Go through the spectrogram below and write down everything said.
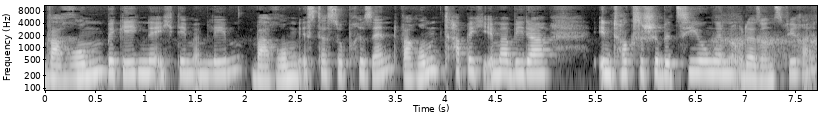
Warum begegne ich dem im Leben? Warum ist das so präsent? Warum tappe ich immer wieder in toxische Beziehungen oder sonst wie rein?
